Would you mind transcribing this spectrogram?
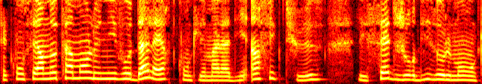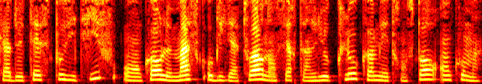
Elles concernent notamment le niveau d'alerte contre les maladies infectieuses, les 7 jours d'isolement en cas de test positif ou encore le masque obligatoire dans certains lieux clos comme les transports en commun.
